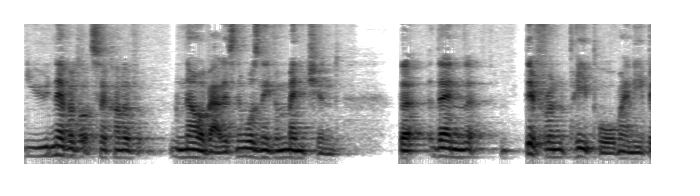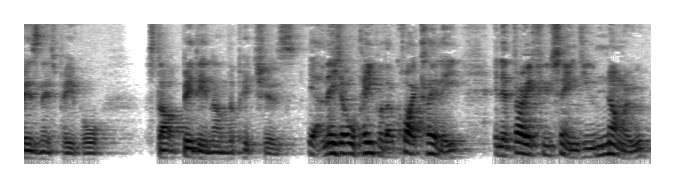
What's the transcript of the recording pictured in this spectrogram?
you never got to kind of know about this, and it wasn't even mentioned. That then different people, mainly business people, start bidding on the pictures. Yeah, and these are all people that quite clearly, in a very few scenes, you know,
